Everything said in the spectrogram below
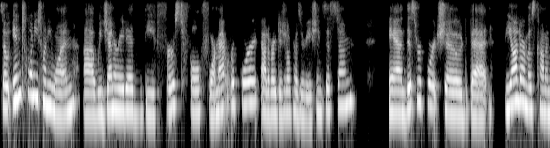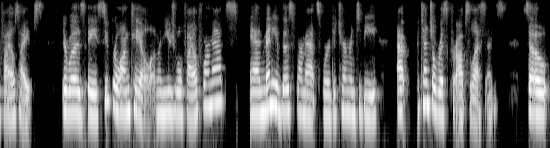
So in 2021, uh, we generated the first full format report out of our digital preservation system. And this report showed that beyond our most common file types, there was a super long tail of unusual file formats, and many of those formats were determined to be at potential risk for obsolescence. So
